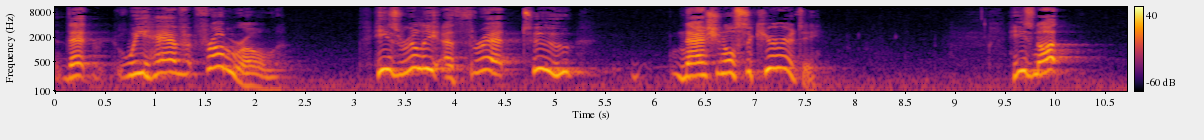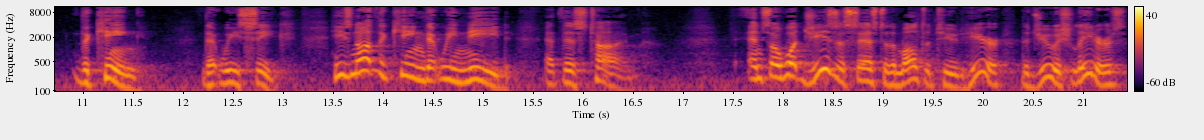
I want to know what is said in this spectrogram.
that we have from Rome. He's really a threat to national security. He's not the king that we seek. He's not the king that we need at this time. And so what Jesus says to the multitude here, the Jewish leaders,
